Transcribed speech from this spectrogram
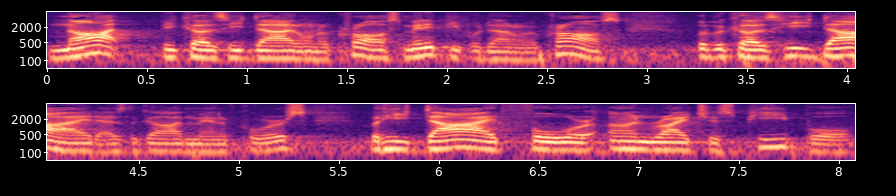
not because he died on a cross. Many people died on a cross, but because he died as the God man, of course, but he died for unrighteous people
